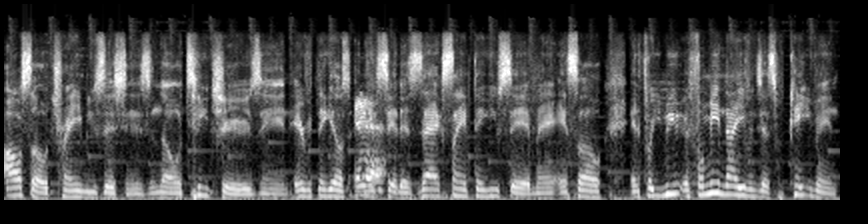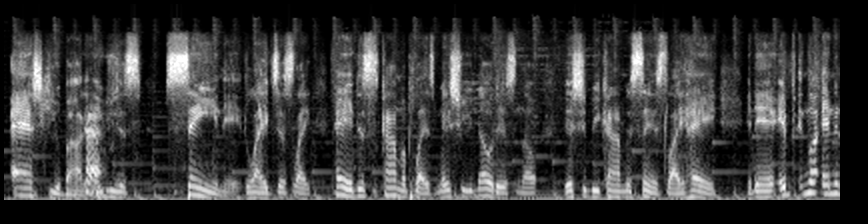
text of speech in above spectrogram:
also trained musicians, you know, teachers and everything else. And Yeah. they said the exact same thing you said, man. And so, and for you, for me, not even just can't even ask you about Huh. it. You just saying it, like just like, hey, this is commonplace. Make sure you know this. No, this should be common sense. Like, hey, and then if and the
